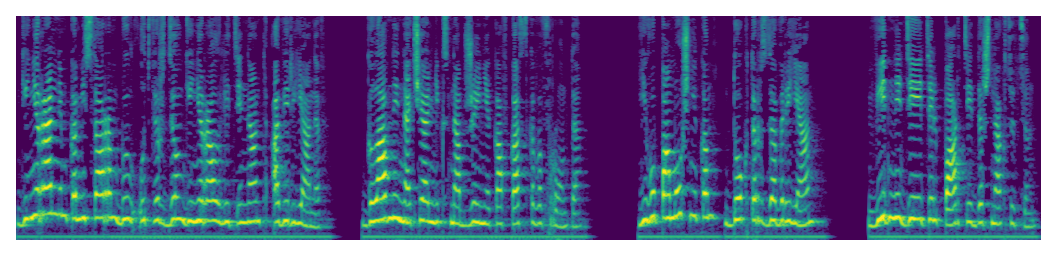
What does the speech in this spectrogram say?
Генеральным комиссаром был утвержден генерал-лейтенант Аверьянов – главный начальник снабжения Кавказского фронта. Его помощником доктор Завриян, видный деятель партии Дашнаксутюн.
